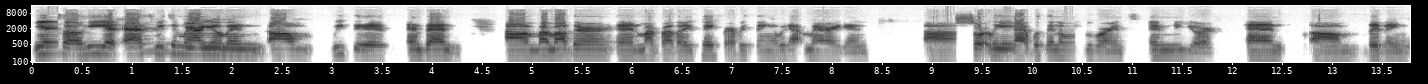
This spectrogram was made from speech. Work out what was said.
Yeah, so he had asked me to marry him, and um, we did. And then um, my mother and my brother, they paid for everything, and we got married. And uh, shortly at within a week, we were in, in New York and um, living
